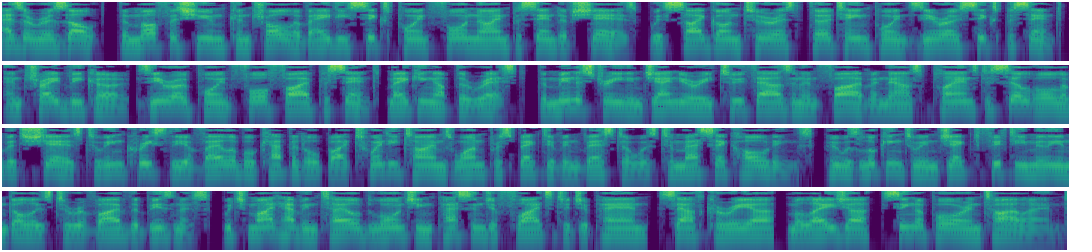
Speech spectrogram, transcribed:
As a result, the MOF assumed control of 86.49% of shares, with Saigon Tourist 13.06% and Tradevico 0.45% making up the rest. The ministry in January 2005 announced plans to sell all of its shares to increase the available capital by 20 times. One prospective investor was Temasek Holdings, who was looking to inject $50 million to revive the business, which might have entailed launching passenger flights to Japan, South Korea, Malaysia, Singapore, and Thailand.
